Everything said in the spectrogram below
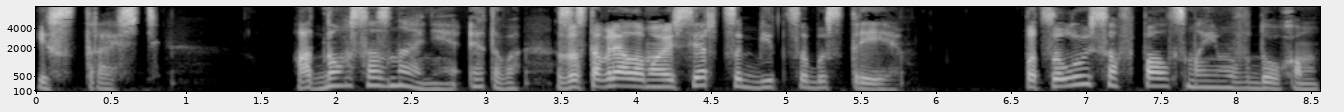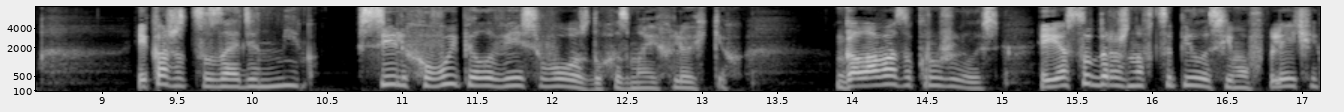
и страсть — Одно осознание этого заставляло мое сердце биться быстрее. Поцелуй совпал с моим вдохом, и, кажется, за один миг Сильх выпил весь воздух из моих легких. Голова закружилась, и я судорожно вцепилась ему в плечи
